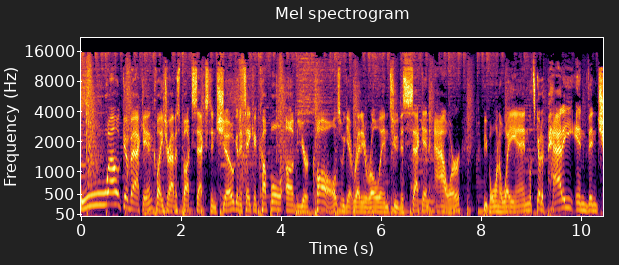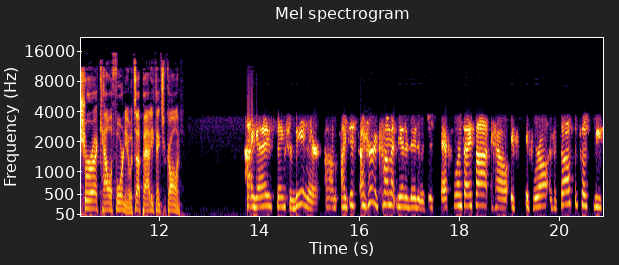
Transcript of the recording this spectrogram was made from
Welcome back in. Clay Travis Buck Sexton Show. Going to take a couple of your calls. We get ready to roll into the second hour. People want to weigh in. Let's go to Patty in Ventura, California. What's up, Patty? Thanks for calling. Hi guys, thanks for being there. Um, I just I heard a comment the other day that was just excellent. I thought how if if we're all if it's all supposed to be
